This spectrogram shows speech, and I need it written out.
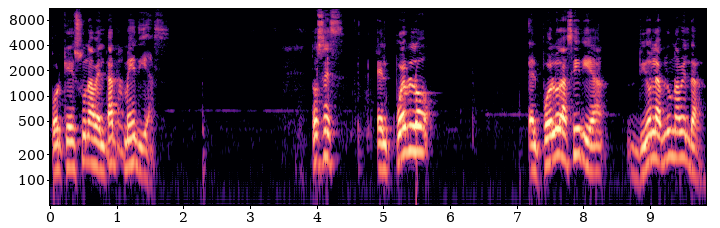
Porque es una verdad a medias. Entonces, el pueblo, el pueblo de Asiria, Dios le habló una verdad.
